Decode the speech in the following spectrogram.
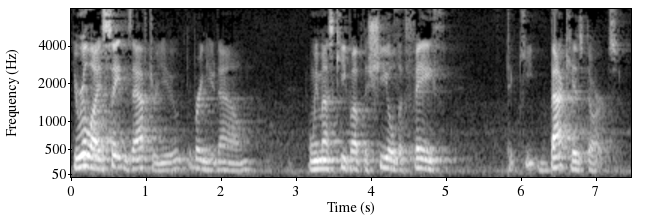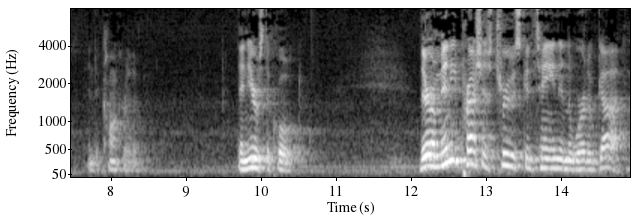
You realize Satan's after you to bring you down. And we must keep up the shield of faith to keep back his darts and to conquer them. Then here's the quote. There are many precious truths contained in the Word of God.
